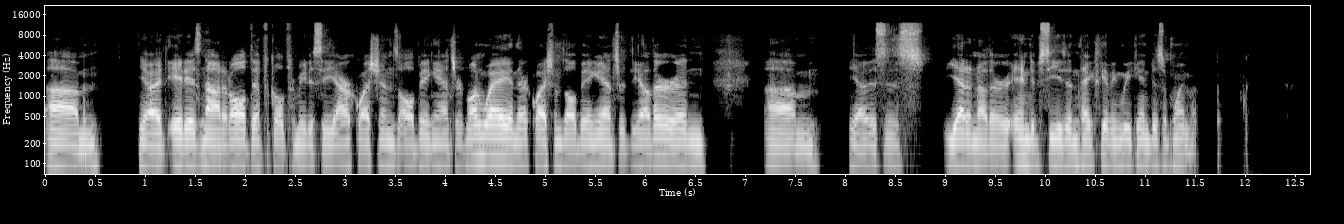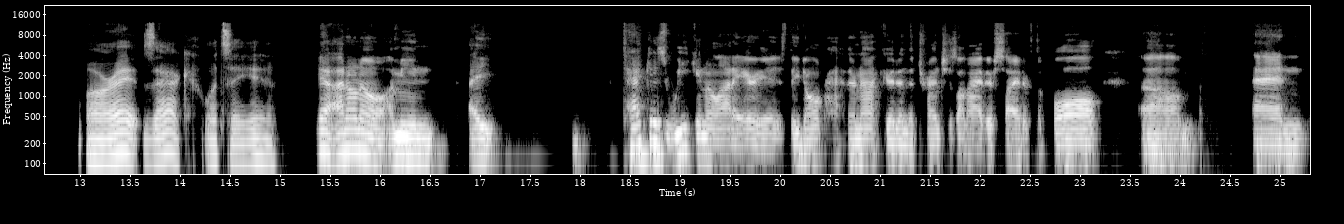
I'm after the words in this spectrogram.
Um, you know, it, it is not at all difficult for me to see our questions all being answered one way and their questions all being answered the other. And um, you know, this is yet another end of season Thanksgiving weekend disappointment. All right, Zach, what say you? Yeah, I don't know. I mean, I Tech is weak in a lot of areas. They don't have, they're not good in the trenches on either side of the ball. Um, and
